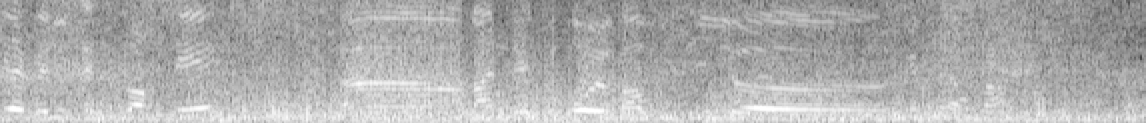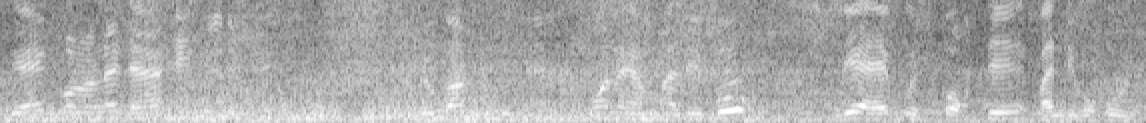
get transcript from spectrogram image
qui est venu escorter euh, bandeko oyo bauti kinshasa euh, ya un colonel ya un mille six le bantu mwana ya malebo nde aye koescorte bandeko oyo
